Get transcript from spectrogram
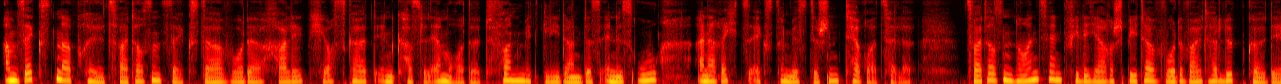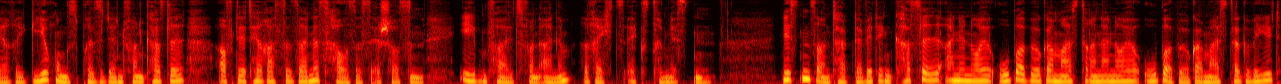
Am 6. April 2006 da wurde Khalid Yozgat in Kassel ermordet von Mitgliedern des NSU, einer rechtsextremistischen Terrorzelle. 2019, viele Jahre später, wurde Walter Lübcke, der Regierungspräsident von Kassel, auf der Terrasse seines Hauses erschossen, ebenfalls von einem Rechtsextremisten. Nächsten Sonntag, da wird in Kassel eine neue Oberbürgermeisterin, ein neuer Oberbürgermeister gewählt.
